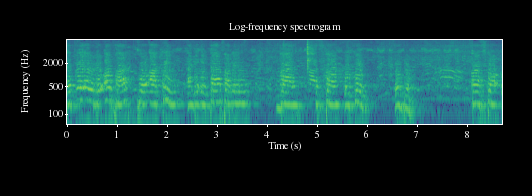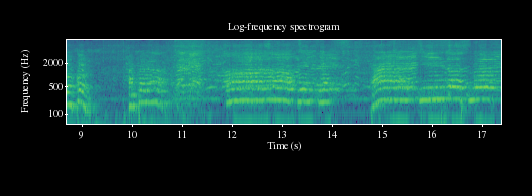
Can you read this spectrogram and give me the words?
A prayer will be offered for our queen and the entire family by Pastor Okon. Okon. Pastor Okon. I'm calling all of witness and Jesus knows and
